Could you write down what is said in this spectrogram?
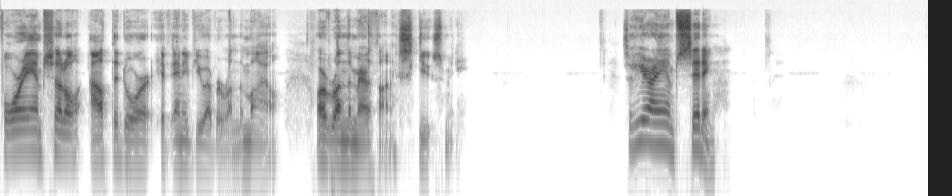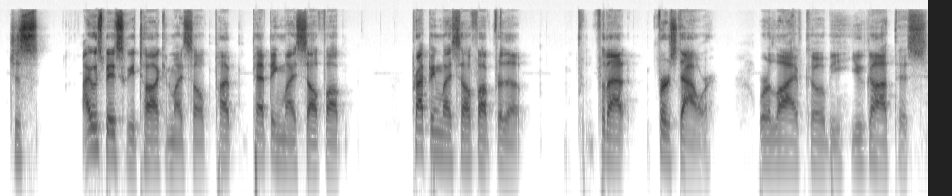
4 a.m. shuttle out the door if any of you ever run the mile or run the marathon, excuse me. So here I am sitting. Just, I was basically talking to myself, pep, pepping myself up, prepping myself up for the, for that first hour. We're live, Kobe. You got this.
